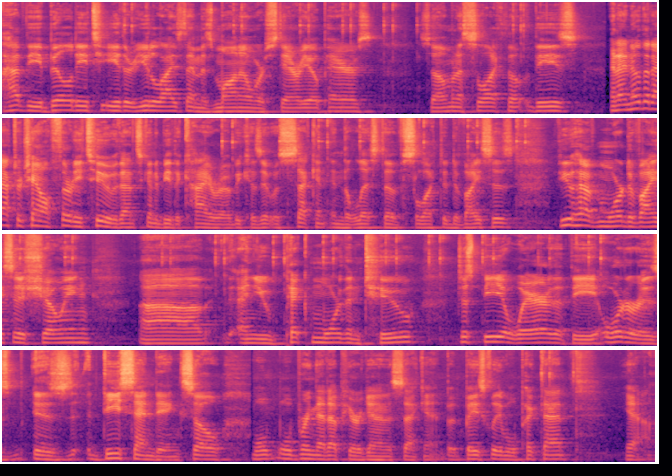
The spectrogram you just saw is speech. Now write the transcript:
have the ability to either utilize them as mono or stereo pairs. So I'm going to select the, these. And I know that after channel 32, that's going to be the Kyra because it was second in the list of selected devices. If you have more devices showing uh, and you pick more than two, just be aware that the order is is descending. So we'll, we'll bring that up here again in a second. But basically we'll pick that. Yeah.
